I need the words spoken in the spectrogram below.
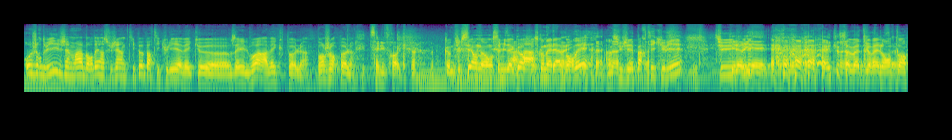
aujourd'hui, j'aimerais aborder un sujet un petit peu particulier avec, vous allez le voir, avec Paul. Bonjour Paul. Salut Franck. Comme tu le sais, on, s'est mis d'accord ah. sur ce qu'on allait aborder, un sujet particulier. Tu que ça va durer longtemps.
